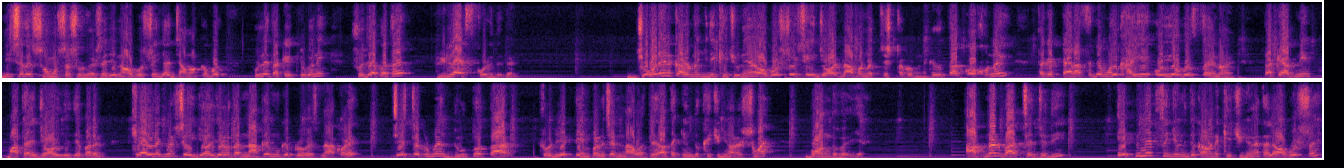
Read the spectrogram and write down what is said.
নিঃশ্বাসের সমস্যা শুরু হয়, সেই জন্য অবশ্যই তার জামা কাপড় খুলে তাকে একটুখানি সোজা কথায় রিল্যাক্স করে দেবেন। জ্বরের কারণে যদি খিচুড়ি হয় অবশ্যই সেই জ্বর নামানোর চেষ্টা করবেন কিন্তু তা কখনোই তাকে প্যারাসিটামল খাইয়ে ওই অবস্থায় নয়। তাকে আপনি মাথায় জল দিতে পারেন। খেয়াল রাখবেন সেই জল যেন তার নাকে মুখে প্রবেশ না করে। চেষ্টা করবেন দ্রুত তার শরীরের টেম্পারেচার না বাড়তে তাতে কিন্তু খিচুড়ি অনেক সময় বন্ধ হয়ে যায়। আপনার বাচ্চার যদি এপিলেপসি জনিত কারণে খিচুড়ি হয় তাহলে অবশ্যই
